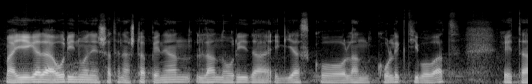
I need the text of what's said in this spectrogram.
Ba, egia da hori nuen esaten astapenean, lan hori da egiazko lan kolektibo bat, eta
